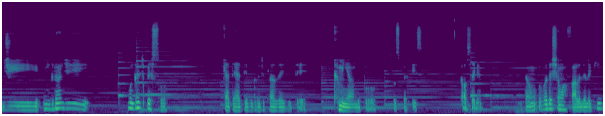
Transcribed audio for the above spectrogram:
de um grande uma grande pessoa que a Terra teve o grande prazer de ter caminhando por sua superfície. Carl Sagan. Então, eu vou deixar uma fala dele aqui.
